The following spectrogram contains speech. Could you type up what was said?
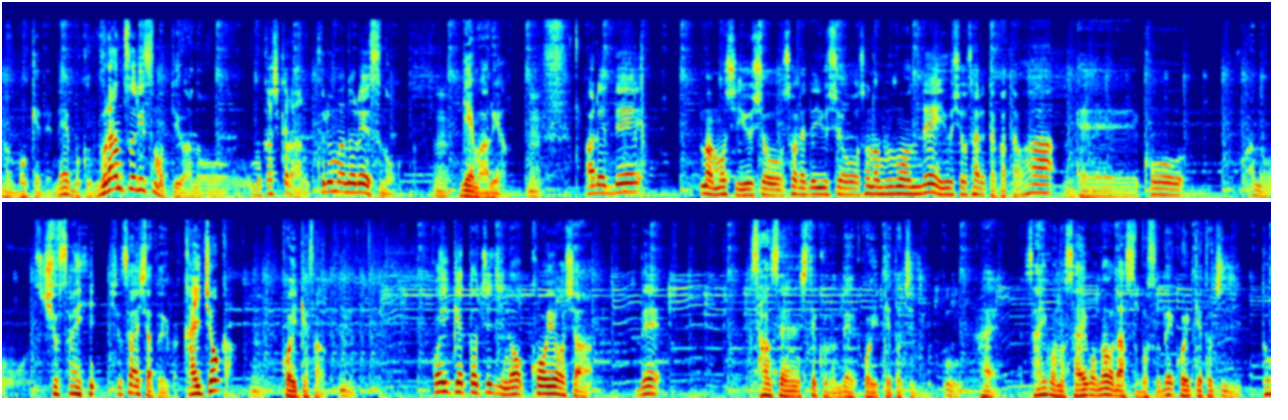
のボケでね僕グランツーリスモっていうあのー昔からある車のレースのゲームあるやん、あれでまあ、もし優勝それで優勝その部門で優勝された方は、えーこうあの主催 主催者というか会長か、小池さん、小池都知事の公用車で参戦してくるんで小池都知事、はい、最後の最後のラスボスで小池都知事と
